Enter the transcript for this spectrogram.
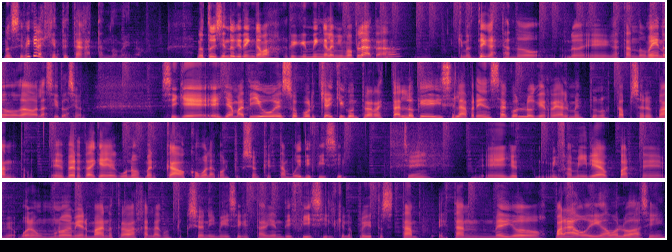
no se ve que la gente está gastando menos. No estoy diciendo que tenga, más, que tenga la misma plata, que no esté gastando, eh, gastando menos, dado la situación. Así que es llamativo eso porque hay que contrarrestar lo que dice la prensa con lo que realmente uno está observando. Es verdad que hay algunos mercados como la construcción que está muy difícil. Sí. Eh, yo- mi familia, parte, bueno, uno de mis hermanos trabaja en la construcción y me dice que está bien difícil, que los proyectos están, están medio parados, digámoslo así.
